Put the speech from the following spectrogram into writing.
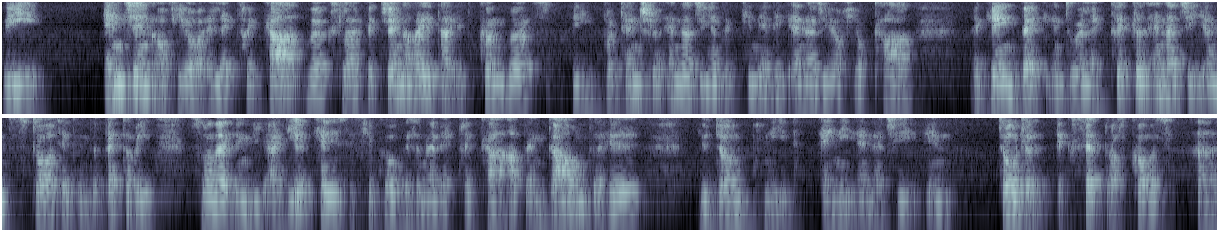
the engine of your electric car works like a generator. It converts the potential energy and the kinetic energy of your car again back into electrical energy and stores it in the battery so that in the ideal case if you go with an electric car up and down the hill you don't need any energy in total except of course uh,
